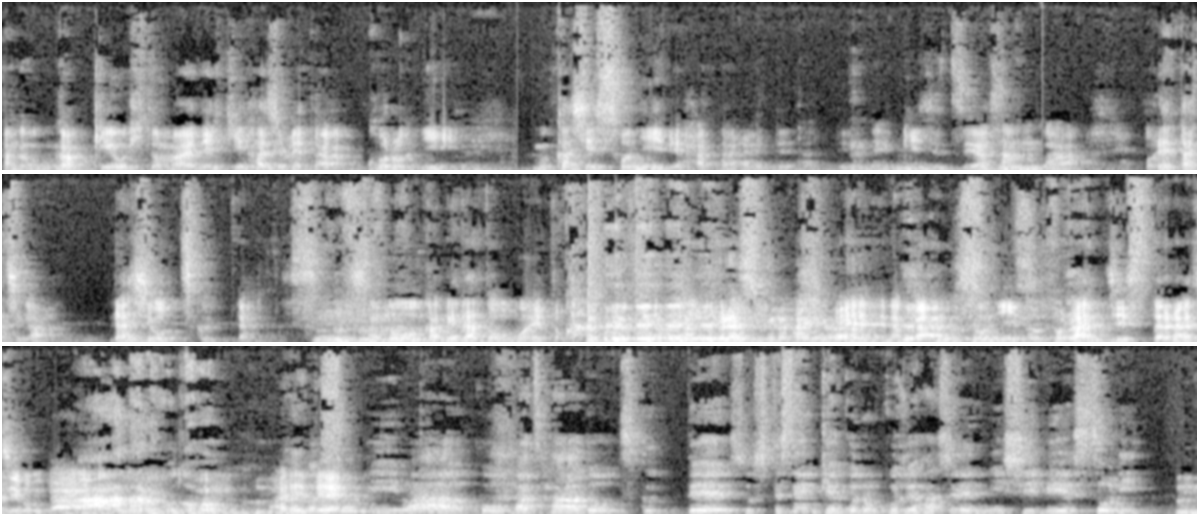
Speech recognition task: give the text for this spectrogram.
あの、うん。楽器を人前で弾き始めた頃ーに、昔ソニーで働いてたっていうね、うん。技術屋さんが、俺たちがラジオを作ったそのおかげだと思えとか、クラシックの範囲は、ええなんかあのソニーのトランジスタラジオが、ああなるほど、うん。うん。あれで。ソニーはこうまずハードを作ってそして1968年に CBS ソニうんうん。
